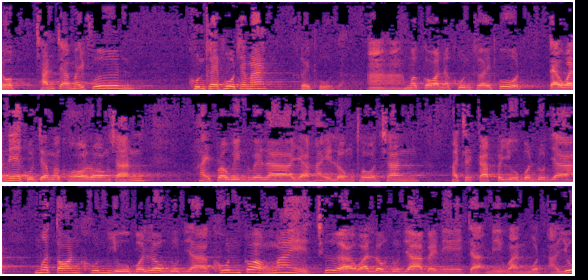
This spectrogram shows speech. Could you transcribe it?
จบ ฉันจะไม่ฟื้น คุณเคยพูดใช่ไหม เคยพูดอ่าเมื่อก่อนนะคุณเคยพูด แต่วันนี้คุณจะมาขอร้องฉัน ให้ประวิงเวลา อย่าให้ลงโทษฉันให้ฉันกลับไปอยู่บนดุนยา เมื่อตอนคุณอยู่บนโลกดุนยา คุณก็ไม่เชื่อว่าโลกดุนยาใบนี้จะมีวันหมดอายุ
